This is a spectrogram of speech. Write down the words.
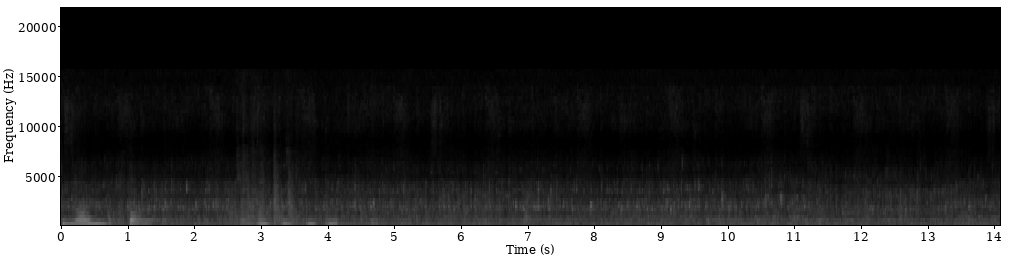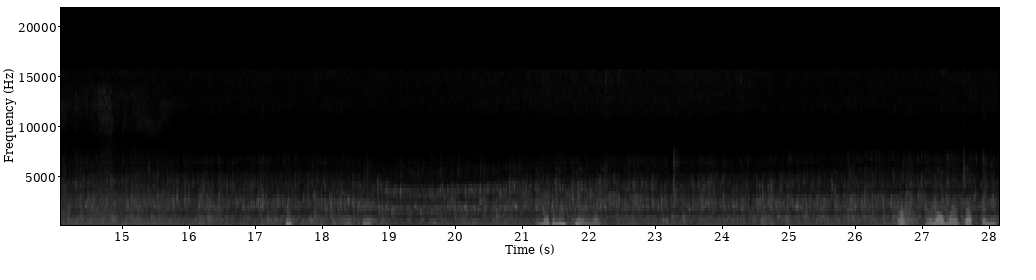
สียาวิ่งแบบตายปึ๊บปึ๊บปึ๊บปึ๊บปึ๊บโอเคเดี๋ยวเราไปลุยเกียร์กันก่อนอะเดี๋ยวเรามาจับกันอีก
